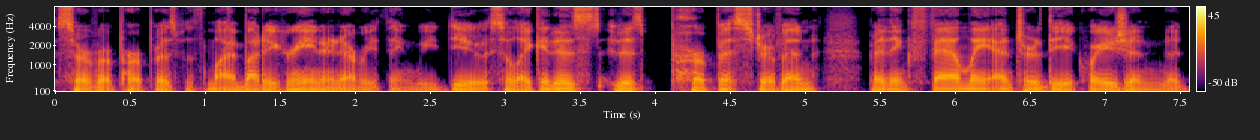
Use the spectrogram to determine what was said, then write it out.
serve a purpose with Mind Body Green and everything we do. So like it is it is purpose driven, but I think family entered the equation in a,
